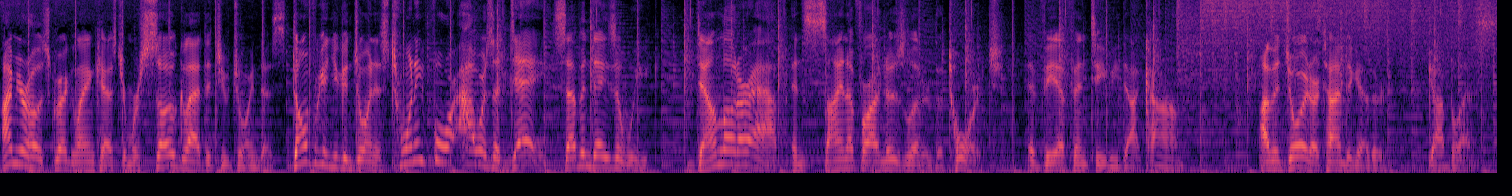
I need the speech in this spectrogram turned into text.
I'm your host, Greg Lancaster, and we're so glad that you've joined us. Don't forget you can join us 24 hours a day, seven days a week. Download our app and sign up for our newsletter, The Torch, at VFNTV.com. I've enjoyed our time together. God bless.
